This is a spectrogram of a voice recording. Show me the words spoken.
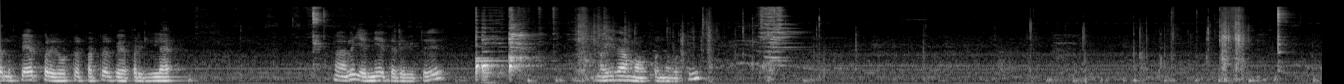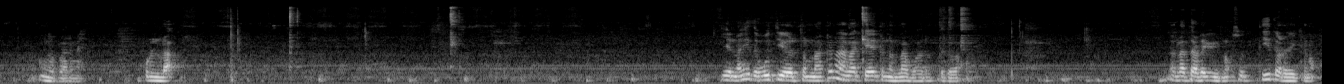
அந்த பேப்பர் ஒட்ட பட்டர் பேப்பர் இல்லை. அதனால் எண்ணெயை தடவிட்டு மைதா மாவு கொஞ்சம் ஊற்றி இங்கே பாருங்கள் ஃபுல்லாக ஏன்னா இதை ஊற்றி எடுத்தோம்னாக்கா நல்லா கேக்கு நல்லா வறுத்துடுவேன். நல்லா தடவிக்கணும் சுற்றி தடவிக்கணும்.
